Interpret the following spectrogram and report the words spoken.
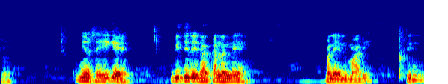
ಹ್ಞೂ ನೀವು ಸಹ ಹೀಗೆ ಬಿದಿರಿನ ಕಣ್ಣಲ್ಲಿ ಮನೆಯಲ್ಲಿ ಮಾಡಿ ತಿನ್ನಿ.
